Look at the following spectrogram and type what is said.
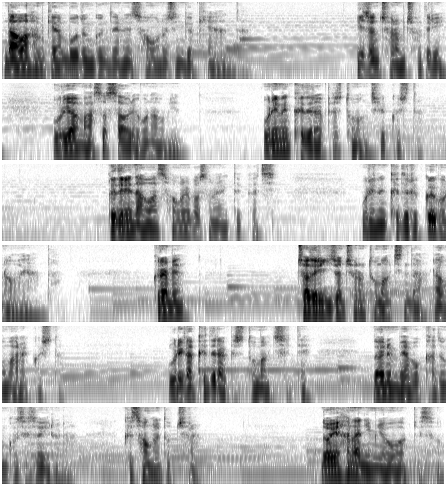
나와 함께한 모든 군대는 성으로 진격해야 한다. 이전처럼 저들이 우리와 맞서 싸우려고 나오면 우리는 그들 앞에서 도망칠 것이다. 그들이 나와 성을 벗어날 때까지 우리는 그들을 끌고 나와야 한다. 그러면 저들이 이전처럼 도망친다 라고 말할 것이다. 우리가 그들 앞에서 도망칠 때 너희는 매복하던 곳에서 일어나 그 성을 덮쳐라. 너희 하나님 여호와께서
